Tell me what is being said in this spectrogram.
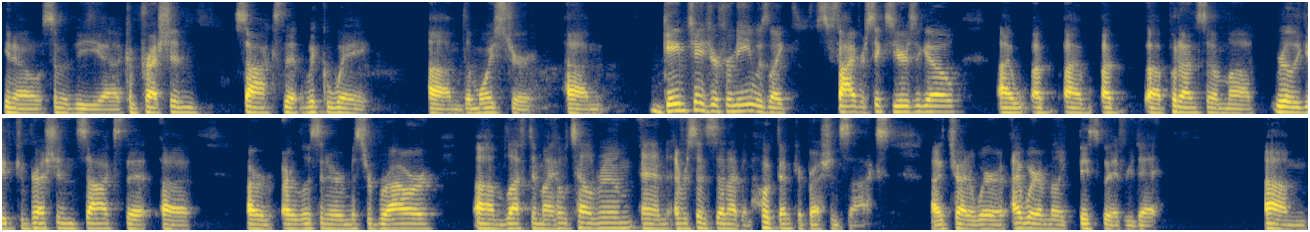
you know, some of the uh, compression socks that wick away um, the moisture. Um, game changer for me was like five or six years ago. I I, I, I uh, put on some uh, really good compression socks that uh, our our listener, Mr. Brower, um, left in my hotel room, and ever since then, I've been hooked on compression socks. I try to wear I wear them like basically every day. Um,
